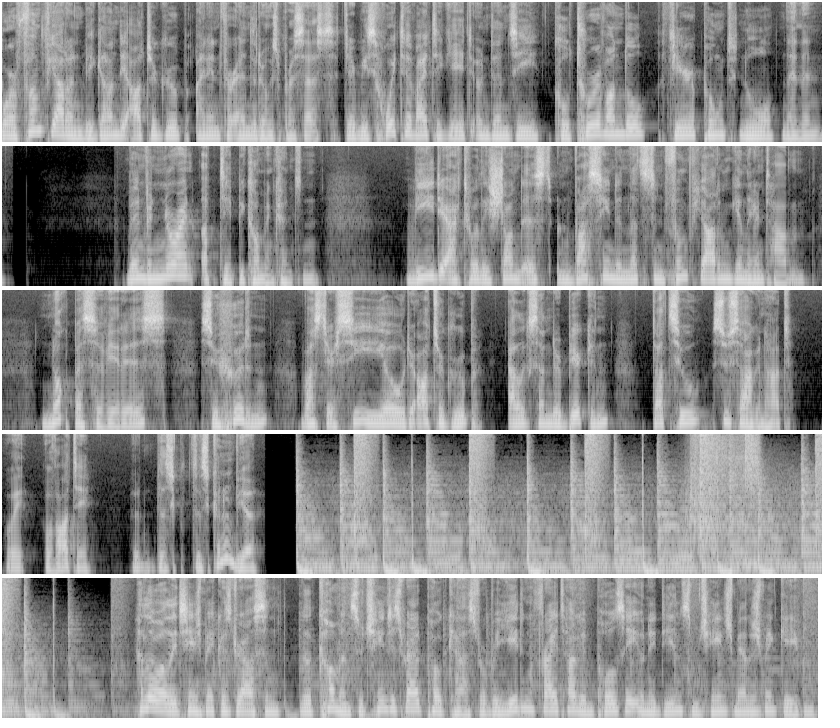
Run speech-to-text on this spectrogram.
Vor fünf Jahren begann die Alter Group einen Veränderungsprozess, der bis heute weitergeht und den sie Kulturwandel 4.0 nennen. Wenn wir nur ein Update bekommen könnten, wie der aktuelle Stand ist und was sie in den letzten fünf Jahren gelernt haben. Noch besser wäre es, zu hören, was der CEO der Alter Group, Alexander Birken, dazu zu sagen hat. Wait, oh warte, das, das können wir. Hallo alle Changemakers draußen. Willkommen zu Changes Rad Podcast, wo wir jeden Freitag Impulse und Ideen zum Change Management geben.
